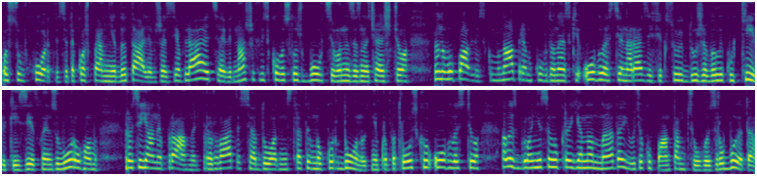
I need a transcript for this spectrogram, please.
ОСУВ Хортиця. Також певні деталі вже з'являються від наших військовослужбовців. Вони зазначають, що на Новопавлівському напрямку в Донецькій області наразі фіксують дуже велику кількість зіткнень з ворогом. Росіяни прагнуть прорватися до адміністративного кордону з Дніпропетровською областю, але збройні сили України не дають окупантам цього зробити.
